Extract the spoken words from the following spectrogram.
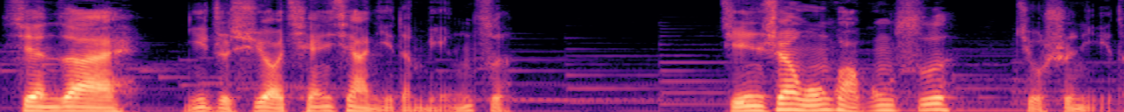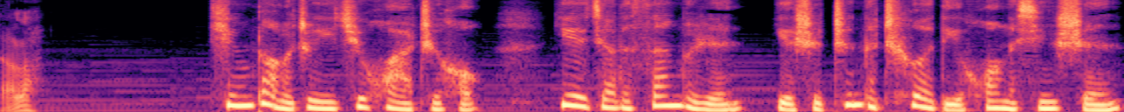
现在你只需要签下你的名字，锦山文化公司就是你的了。听到了这一句话之后，叶家的三个人也是真的彻底慌了心神，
